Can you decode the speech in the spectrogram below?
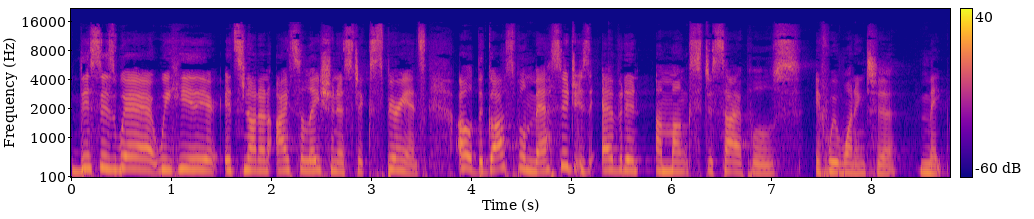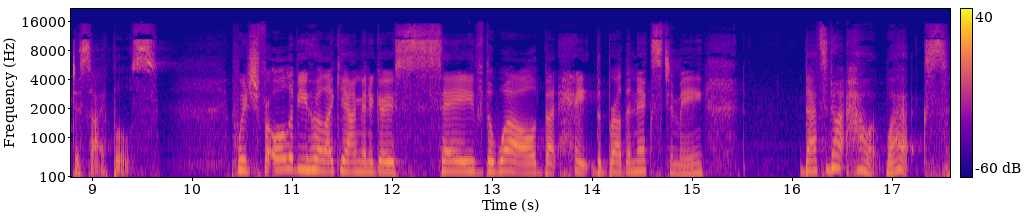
this is where we hear it's not an isolationist experience. Oh, the gospel message is evident amongst disciples if we're wanting to make disciples. Which, for all of you who are like, yeah, I'm going to go save the world, but hate the brother next to me, that's not how it works.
